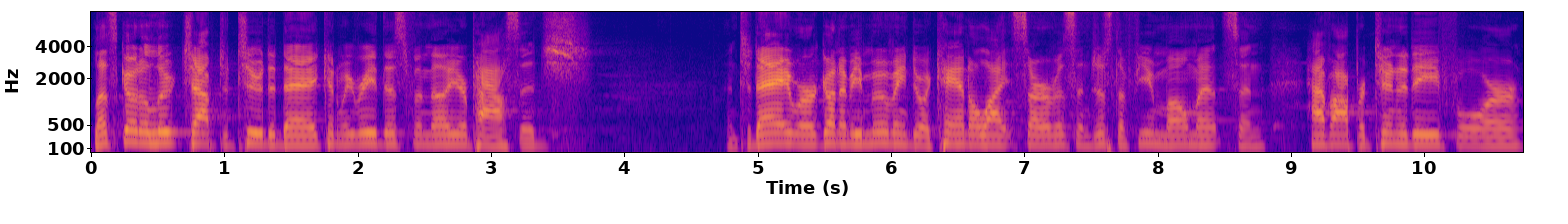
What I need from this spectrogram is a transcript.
Let's go to Luke chapter 2 today. Can we read this familiar passage? And today we're going to be moving to a candlelight service in just a few moments and have opportunity for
